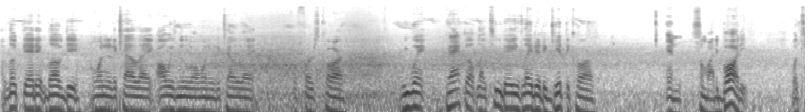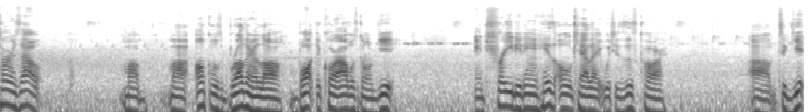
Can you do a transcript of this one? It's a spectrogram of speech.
I looked at it, loved it, wanted a Cadillac. Always knew I wanted a Cadillac for first car. We went back up like two days later to get the car and somebody bought it. Well, turns out my my uncle's brother-in-law bought the car I was gonna get and traded in his old Cadillac, which is this car, um, to get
